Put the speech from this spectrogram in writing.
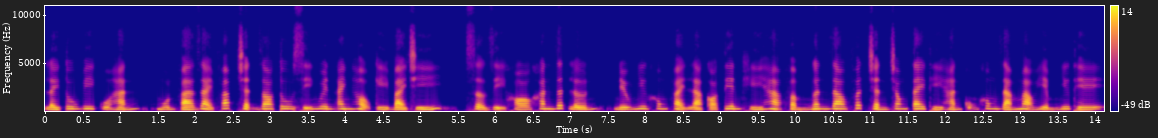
Lấy tu vi của hắn, muốn phá giải pháp trận do tu sĩ Nguyên Anh hậu kỳ bài trí, sở dĩ khó khăn rất lớn, nếu như không phải là có tiên khí hạ phẩm ngân giao phất trần trong tay thì hắn cũng không dám mạo hiểm như thế.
